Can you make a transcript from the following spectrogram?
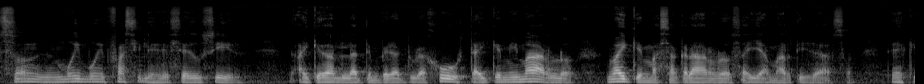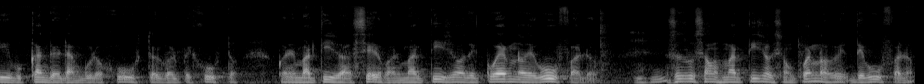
son muy, muy fáciles de seducir. Hay que darle la temperatura justa, hay que mimarlo, no hay que masacrarlos ahí a martillazo. Tienes que ir buscando el ángulo justo, el golpe justo, con el martillo de acero, con el martillo de cuerno de búfalo. Nosotros usamos martillos que son cuernos de- de búfalo,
